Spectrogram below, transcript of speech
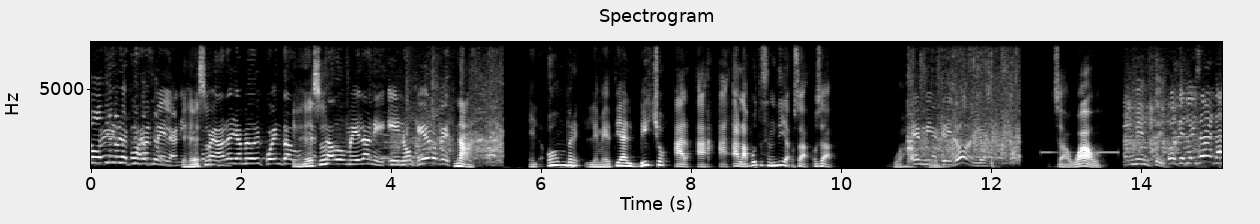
todo ven tiene una a. Melanie. ¿Qué es eso? Porque ahora ya me doy cuenta de ¿Qué es dónde eso? ha estado Melanie y no quiero que... Nah. El hombre le metía el bicho a, a, a, a la puta sandía. O sea, o sea. Wow. En mi escritorio. O sea, wow. Realmente. Porque no dice la verdad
